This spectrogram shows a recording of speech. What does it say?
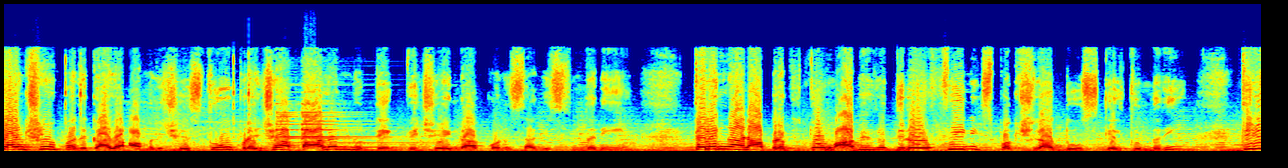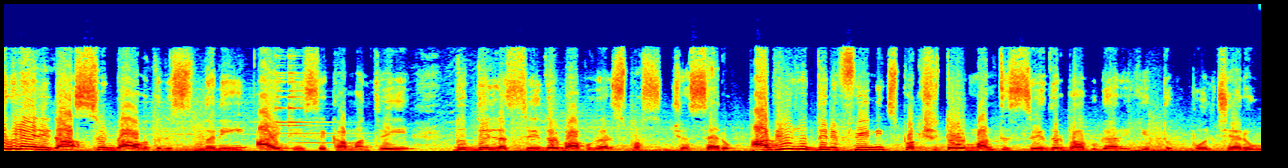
సంక్షేమ పథకాలు అమలు చేస్తూ ప్రజా పాలనను దిగ్విజయంగా కొనసాగిస్తుందని తెలంగాణ ప్రభుత్వం అభివృద్ధిలో ఫీనిక్స్ పక్షిలా దూసుకెళ్తుందని తిరుగులేని రాష్ట్రంగా అవతరిస్తుందని ఐటీ శాఖ మంత్రి దుద్దిళ్ళ శ్రీధర్ బాబు గారు స్పష్టం చేశారు. అభివృద్ధిని ఫీనిక్స్ పక్షితో మంత్రి శ్రీధర్ బాబు గారు ఎత్తుకు పోల్చారు?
